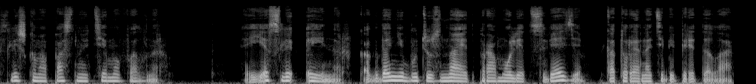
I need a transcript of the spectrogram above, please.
слишком опасную тему Велнер. Если Эйнер когда-нибудь узнает про амулет связи, который она тебе передала,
